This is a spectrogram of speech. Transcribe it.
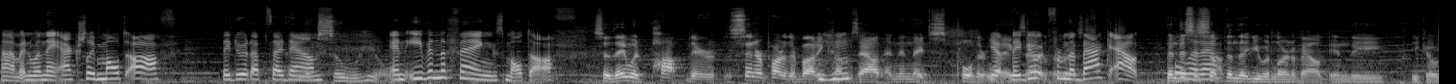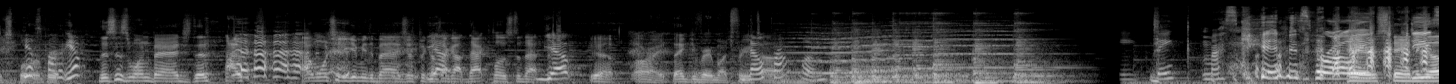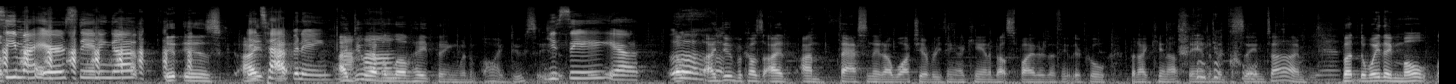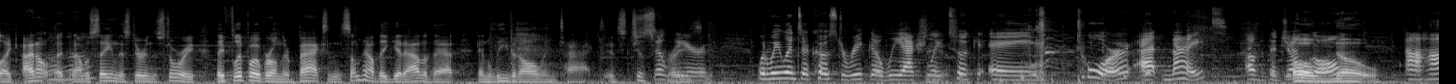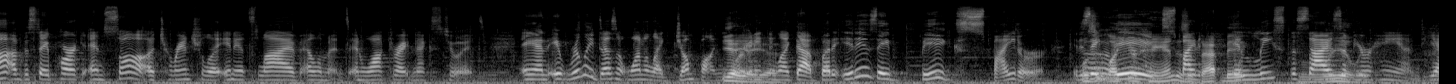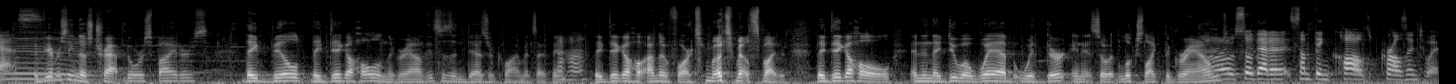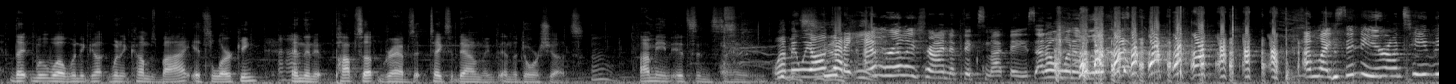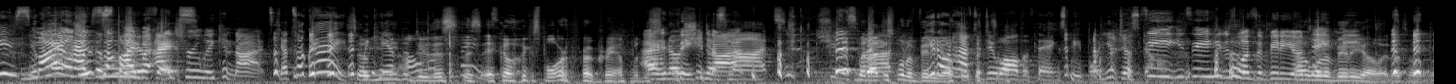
Um, and when they actually molt off, they do it upside down. looks so real. And even the fangs molt off. So they would pop their the center part of their body mm-hmm. comes out, and then they just pull their. Yep, legs. they do out it of from the wrist. back out. And this is out. something that you would learn about in the Eco Explorer. Yes, program. yep. This is one badge that I, I want you to give me the badge just because I got that close to that. Yep. Yeah. All right. Thank you very much for your No time. problem. I think my skin is growing. Do you up. see my hair standing up? It is. It's happening. I, do have a Uh-huh. love hate thing with them. Oh, I do see. You it. see? Yeah. Oh, I do because I, I'm fascinated. I watch everything I can about spiders. I think they're cool, but I cannot stand them at the cool. same time. Yeah. But the way they molt, like I don't. and I Uh-huh. was saying this during the story. They flip over on their backs, and then somehow they get out of that and leave it all intact. It's just so crazy. weird. When we went to Costa Rica, we actually took a tour at night of the jungle. Oh no! Uh huh. Of the state park and saw a tarantula in its live element and walked right next to it. And it really doesn't want to like jump on you Yeah, or yeah, anything yeah. like that, but it is a big spider. It is Was a it like your big hand? Is it that big? At least the size of your hand. Yes. Have you ever seen those trapdoor spiders? They build, they dig a hole in the ground. This is in desert climates, I think. Uh-huh. They dig a hole. I know far too much about spiders. They dig a hole and then they do a web with dirt in it so it looks like the ground. Oh, so that uh, something crawls, crawls into it. They, well, well, when it when it comes by, it's lurking, Uh-huh. and then it pops up, grabs it, takes it down, and the, and the door shuts. I mean, it's insane. Mm. Well, I mean, we all gotta eat. I'm really trying to fix my face. I don't want to look. I'm like, Cindy, you're on TV. Smile, have do the something, spider but I truly cannot. That's okay. So we you can't need to do this the this things. Eco Explorer program with I this. no, think she does not. not. She does But I just want a video. You don't have to do all the things, people. You just see. don't. See, you see, he just wants a I videotape. want a me. video. That's what,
